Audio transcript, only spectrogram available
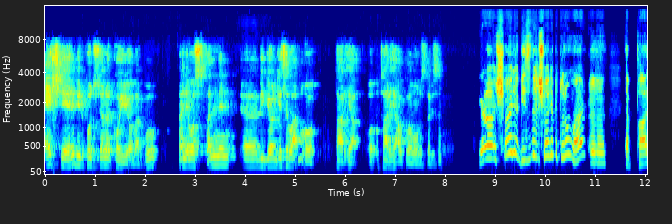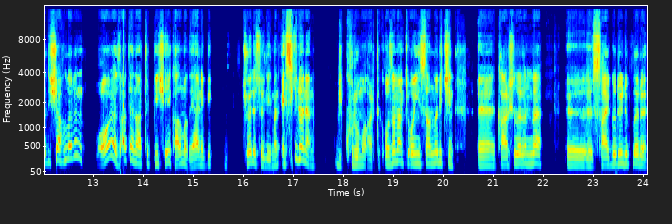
eş değeri bir pozisyona koyuyorlar. Bu hani o Stalin'in e, bir gölgesi var mı o tarihi o, o tarihi algılamamızda bizim? Ya şöyle bizde şöyle bir durum var. Ee, ya padişahların o zaten artık bir şey kalmadı. Yani bir şöyle söyleyeyim. Hani eski dönem bir kurumu artık. O zamanki o insanlar için e, karşılarında e, saygı duydukları,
